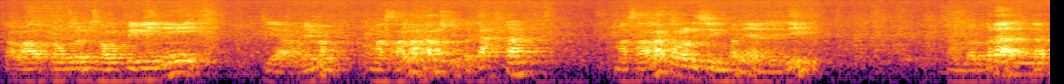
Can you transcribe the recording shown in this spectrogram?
Kalau problem solving ini ya memang masalah harus dipecahkan. Masalah kalau disimpan ya jadi tambah berat kan?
